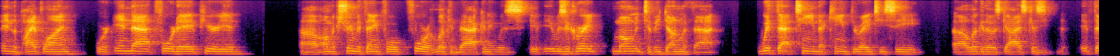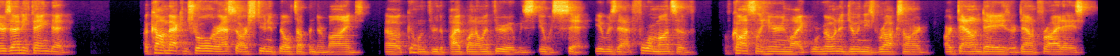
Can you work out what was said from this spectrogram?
in the pipeline were in that four day period. Uh, I'm extremely thankful for it looking back, and it was it, it was a great moment to be done with that with that team that came through ATC. Uh, look at those guys because if there's anything that a combat controller SR student built up in their mind uh, going through the pipeline I went through, it was it was sit. It was that four months of of constantly hearing like we're going and doing these rucks on our our down days or down Fridays,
